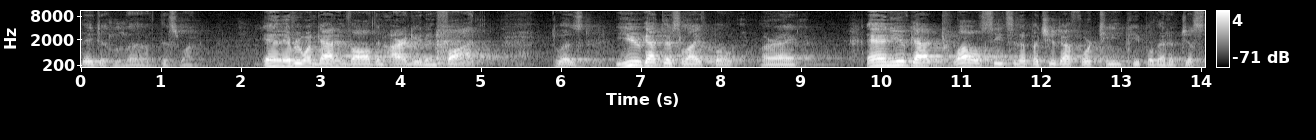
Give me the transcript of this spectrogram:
They just loved this one. And everyone got involved and argued and fought. Was you got this lifeboat, all right? And you've got 12 seats in it, but you've got 14 people that have just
